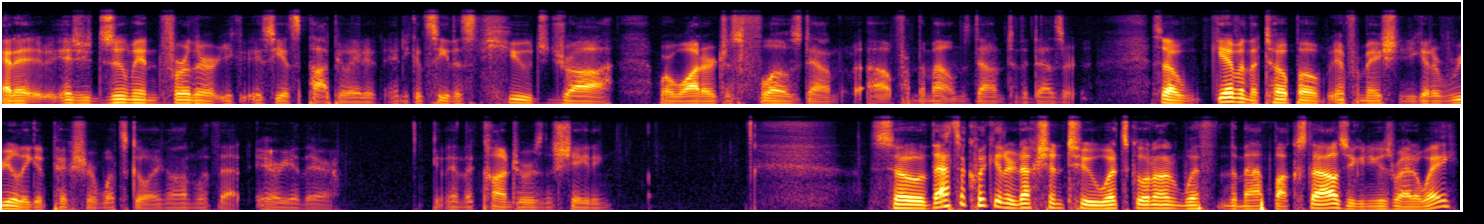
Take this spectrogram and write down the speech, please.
And it, as you zoom in further, you can see it's populated. And you can see this huge draw where water just flows down uh, from the mountains down to the desert. So given the topo information, you get a really good picture of what's going on with that area there and the contours and the shading. So that's a quick introduction to what's going on with the Mapbox styles you can use right away.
